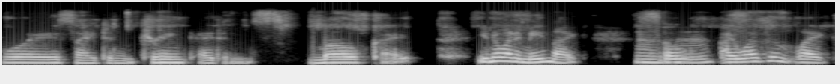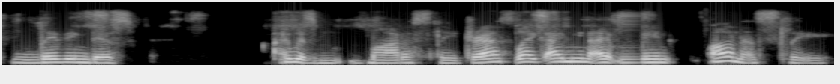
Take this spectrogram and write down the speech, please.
boys. I didn't drink. I didn't smoke. I, you know what I mean? Like, mm-hmm. so I wasn't like living this. I was modestly dressed. Like, I mean, I mean, honestly,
